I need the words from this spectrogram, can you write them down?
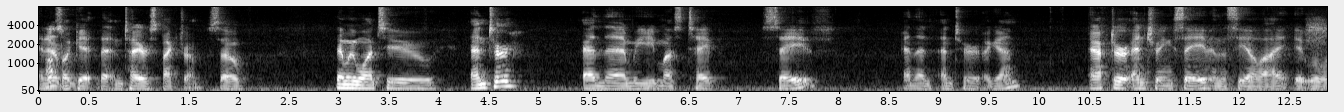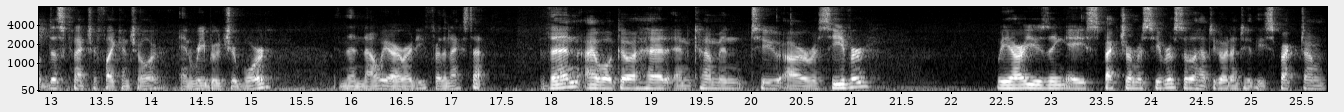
And Awesome. it'll get that entire spectrum. So then we want to enter and then we must type save and then enter again. After entering save in the CLI, it will disconnect your flight controller and reboot your board. And then now we are ready for the next step. Then I will go ahead and come into our receiver. We are using a Spektrum receiver, so we'll have to go down to the Spektrum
